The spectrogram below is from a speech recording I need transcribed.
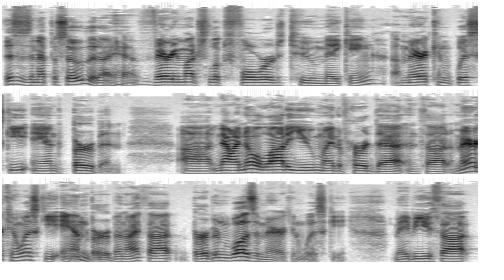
This is an episode that I have very much looked forward to making American whiskey and bourbon. Uh, now, I know a lot of you might have heard that and thought, American whiskey and bourbon? I thought bourbon was American whiskey. Maybe you thought,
